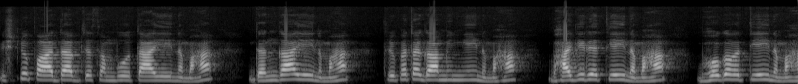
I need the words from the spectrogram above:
ವಿಷ್ಣುಪಾದಾಬ್ಜ ಸಂಭೂತಾಯೈ ನಮಃ, ಗಂಗಾಯೈ ನಮಃ, ತ್ರಿಪಥಗಾಮಿನ್ಯೈ ನಮಃ, ಭಾಗೀರಥ್ಯೈ ನಮಃ, ಭೋಗವತ್ಯೈ ನಮಃ,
